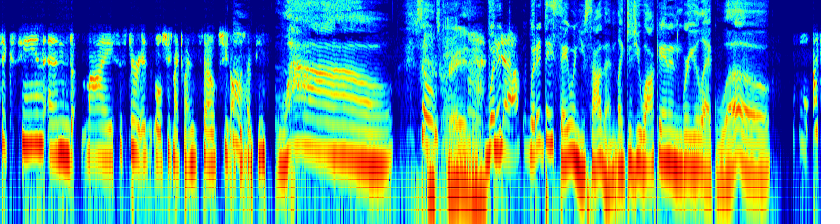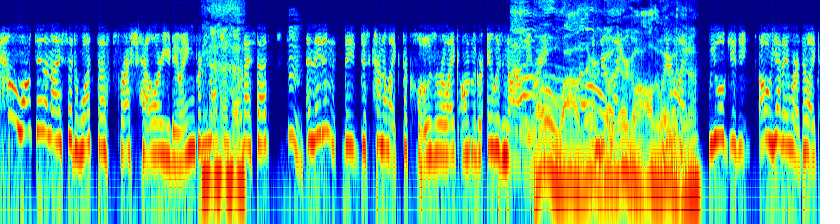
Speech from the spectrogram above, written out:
16, and my sister is well, she's my twin, so she's also 17. wow. So Crazy. what did Yeah. what did they say when you saw them? Like, did you walk in and were you like, whoa? I kind of walked in and I said, "What the fresh hell are you doing?" Pretty much is what I said. And they didn't. They just kind of like the clothes were like on the ground. It was gnarly, right? Oh, wow. They were, go, like- they were going all the way with like, it, huh? "We will give you." Oh yeah, they were. They're like,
